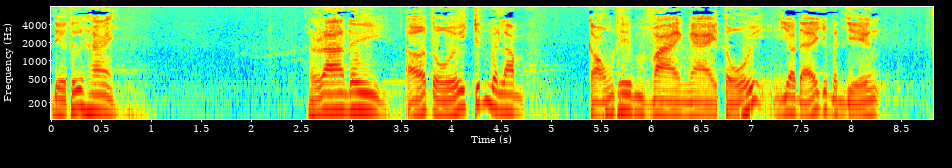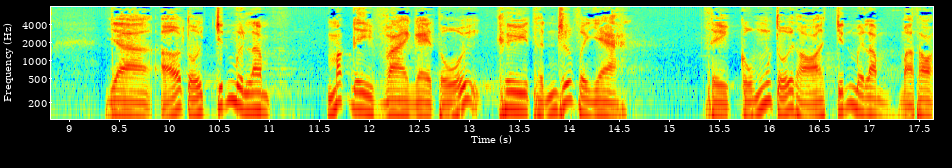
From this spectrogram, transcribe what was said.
Điều thứ hai ra đi ở tuổi 95 cộng thêm vài ngày tuổi do để cho bệnh viện. Và ở tuổi 95 mất đi vài ngày tuổi khi thỉnh rước về nhà thì cũng tuổi thọ 95 mà thôi.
